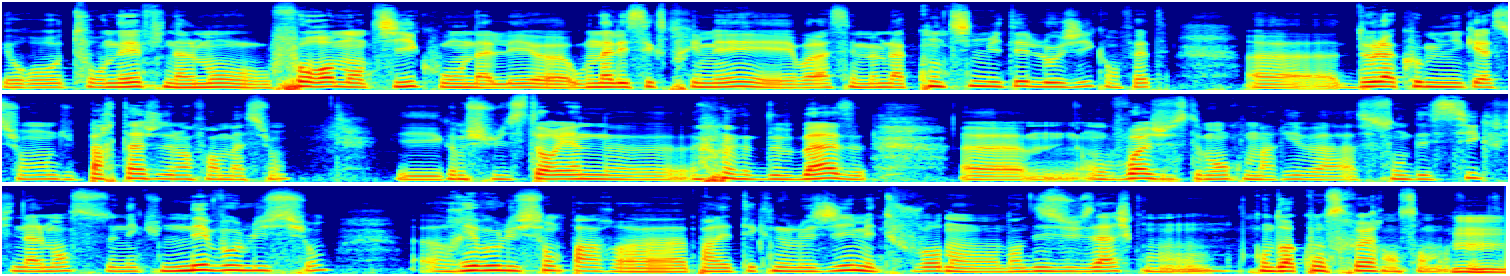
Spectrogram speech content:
et retourner finalement au forum antique où on allait, où on allait s'exprimer. Et voilà, c'est même la continuité logique en fait euh, de la communication, du partage de l'information. Et comme je suis historienne euh, de base, euh, on voit justement qu'on arrive à. Ce sont des cycles finalement, ce n'est qu'une évolution, révolution par, par les technologies, mais toujours dans, des usages qu'on doit construire ensemble. Hmm.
